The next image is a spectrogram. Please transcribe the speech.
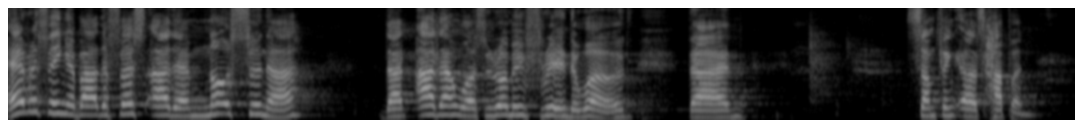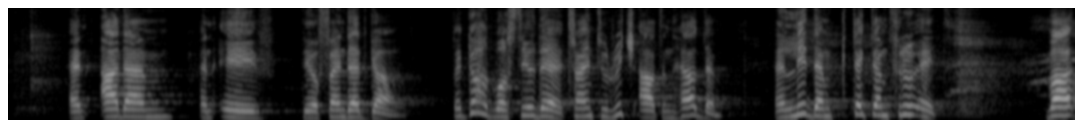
Everything about the first Adam, no sooner than Adam was roaming free in the world, than something else happened. And Adam and Eve, they offended God. But God was still there trying to reach out and help them and lead them, take them through it. But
